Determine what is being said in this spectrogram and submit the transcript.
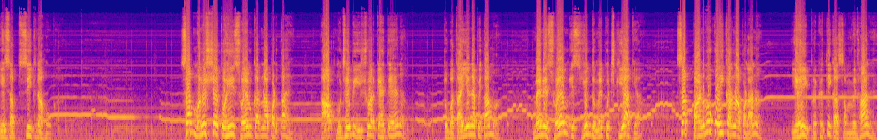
ये सब सीखना होगा। सब मनुष्य को ही स्वयं करना पड़ता है। आप मुझे भी ईश्वर कहते हैं ना? तो बताइए ना पितामह, मैंने स्वयं इस युद्ध में कुछ किया क्या? सब पांडवों को ही करना पड़ा ना? यही प्रकृति का संविधान है।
